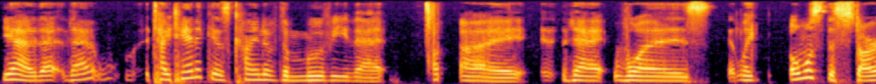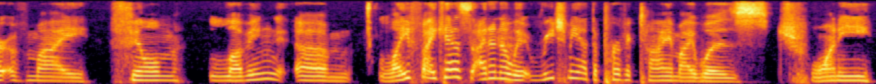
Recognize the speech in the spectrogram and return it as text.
yeah, that that Titanic is kind of the movie that uh, that was like almost the start of my film loving um, life, I guess. I don't know. It reached me at the perfect time. I was 20.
